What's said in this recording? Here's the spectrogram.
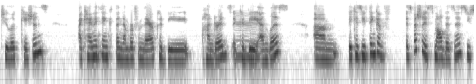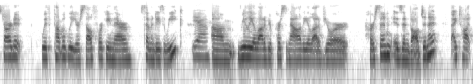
two locations, I kind of think the number from there could be hundreds. It mm. could be mm. endless. Um, because you think of, especially a small business, you start it with probably yourself working there seven days a week. Yeah. Um, really, a lot of your personality, a lot of your person is involved in it. I taught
